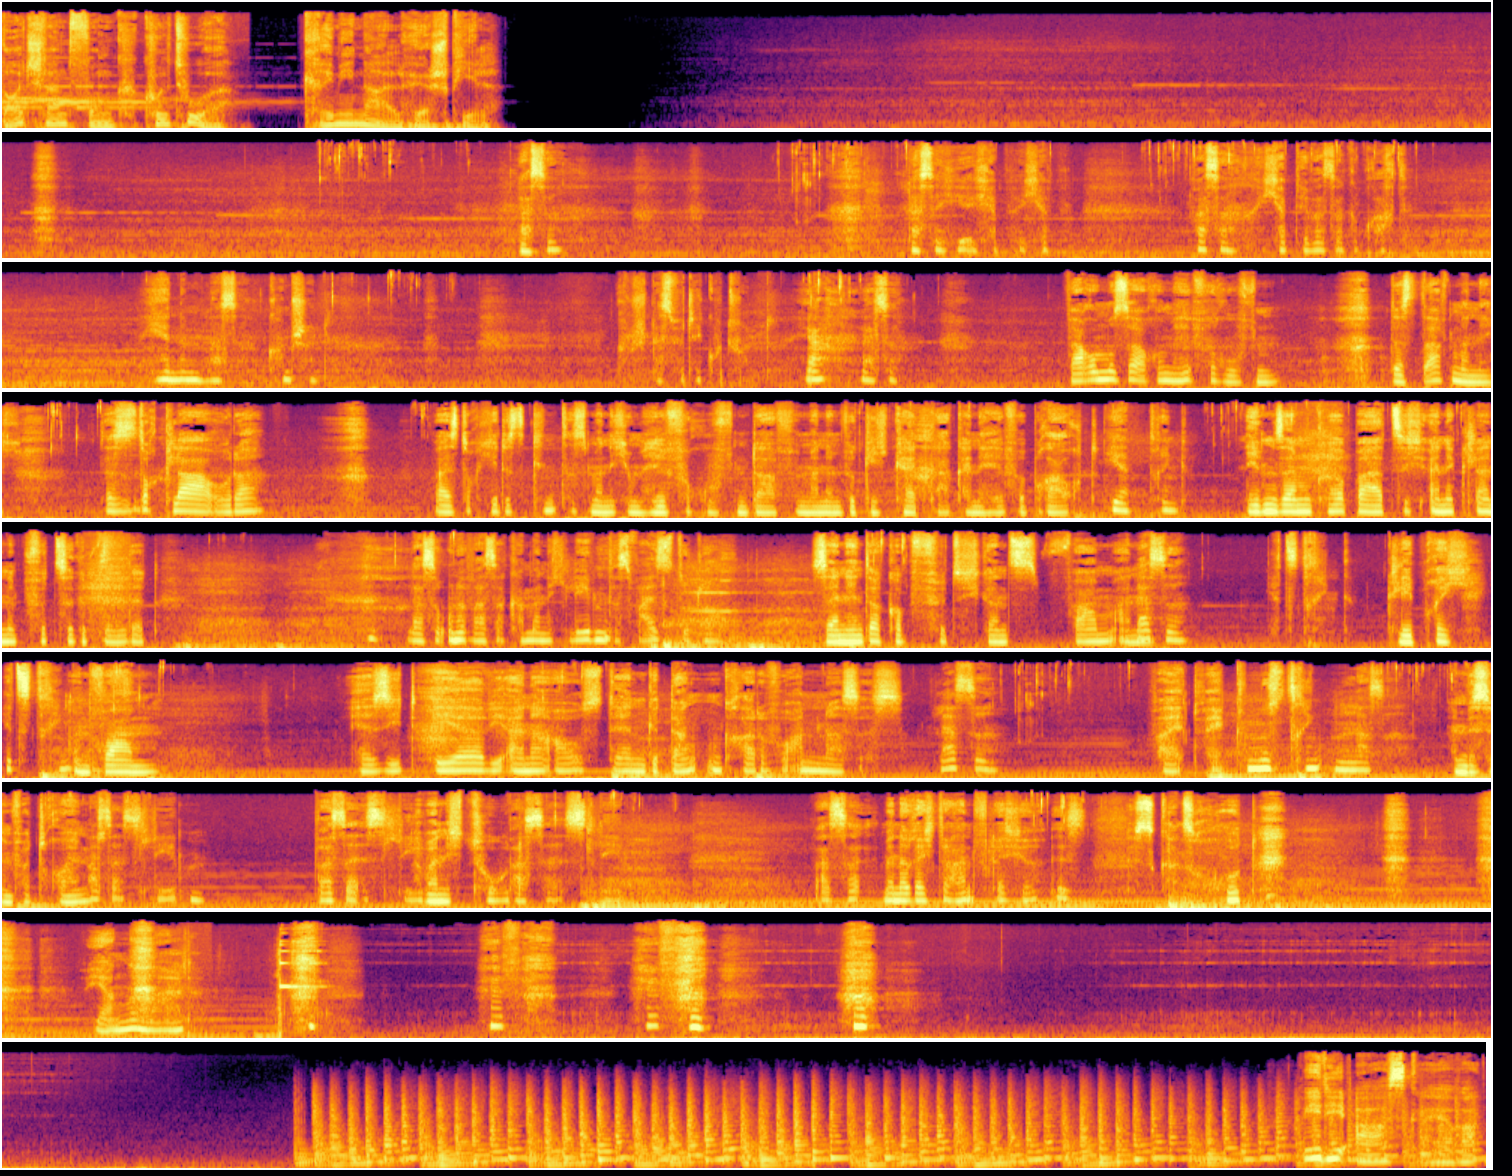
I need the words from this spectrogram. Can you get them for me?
Deutschlandfunk Kultur Kriminalhörspiel Lasse? Lasse hier, ich hab, ich hab Wasser. Ich hab dir Wasser gebracht. Hier, nimm Lasse. Komm schon. Komm schon, das wird dir gut tun. Ja, Lasse. Warum muss er auch um Hilfe rufen? Das darf man nicht. Das ist doch klar, oder? Weiß doch jedes Kind, dass man nicht um Hilfe rufen darf, wenn man in Wirklichkeit gar keine Hilfe braucht. Hier, trink. Neben seinem Körper hat sich eine kleine Pfütze gebildet. Lasse, ohne Wasser kann man nicht leben, das weißt du doch. Sein Hinterkopf fühlt sich ganz warm an. Lasse, jetzt trink. Klebrig. Jetzt trink. Und warm. Er sieht eher wie einer aus, der in Gedanken gerade woanders ist. Lasse. Weit weg. Du musst trinken, Lasse. Ein bisschen verträumt. Wasser ist Leben. Wasser ist Leben. Aber nicht tot. Wasser ist Leben. Wasser. Meine rechte Handfläche ist, ist ganz rot. Wie angemalt. Hilfe. Hilfe.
